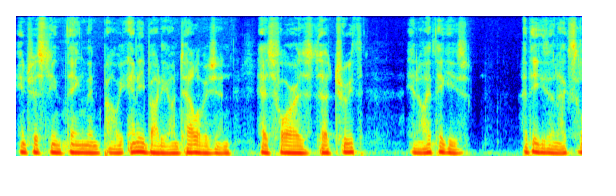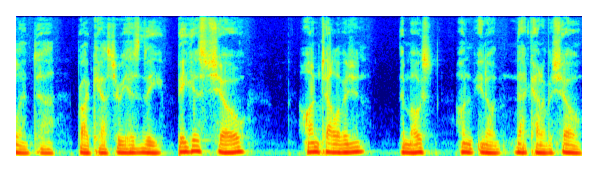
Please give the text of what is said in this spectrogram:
interesting thing than probably anybody on television as far as uh, truth. You know, I think he's I think he's an excellent uh, broadcaster. He has the biggest show on television, the most on you know that kind of a show.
